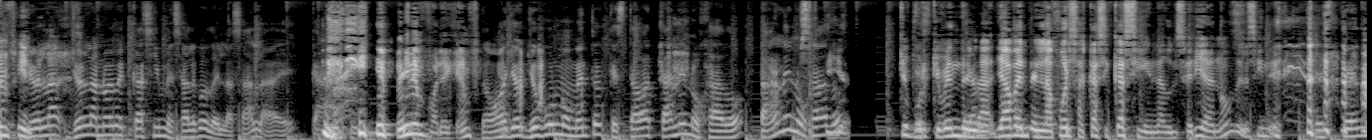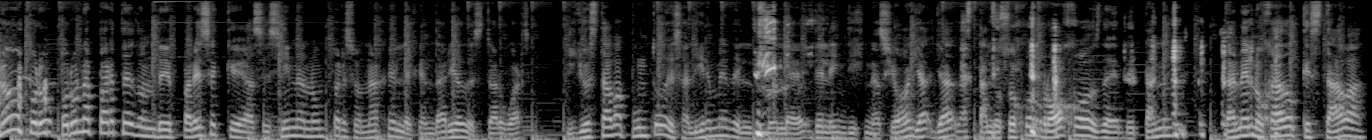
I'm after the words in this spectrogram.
en fin. Yo en, la, yo en la 9 casi me salgo de la sala, ¿eh? Miren, por ejemplo. No, yo, yo hubo un momento en que estaba tan enojado, tan enojado que porque venden la, ya venden la fuerza casi casi en la dulcería, ¿no? Del cine. Este, no, por, por, una parte donde parece que asesinan a un personaje legendario de Star Wars. Y yo estaba a punto de salirme de, la, indignación, ya, ya hasta los ojos rojos de, tan, tan enojado que estaba.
